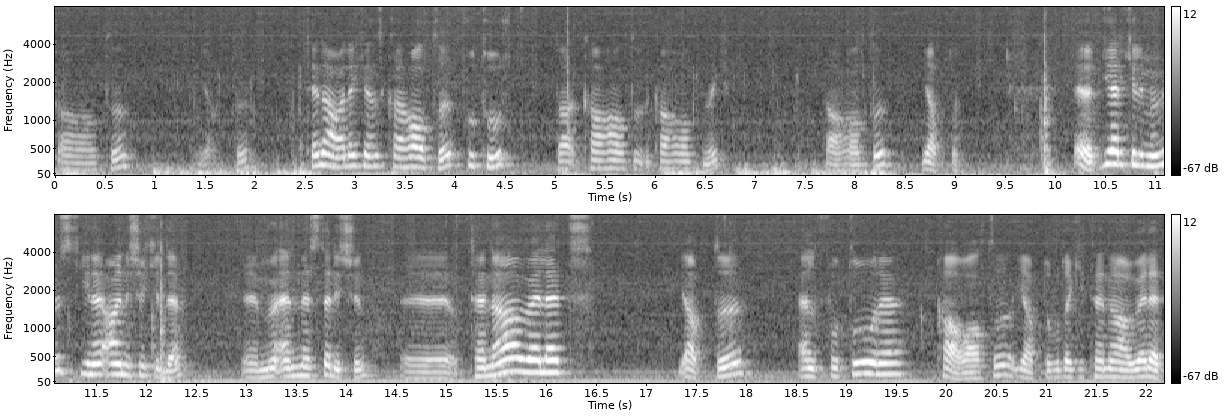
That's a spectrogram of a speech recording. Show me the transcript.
Kahvaltı yaptı. Tenavale kendisi kahvaltı, futur, da kahvaltı, kahvaltı demek. Kahvaltı yaptı. Evet, diğer kelimemiz yine aynı şekilde e, müennesler için e, tenavelet yaptı. El future kahvaltı yaptı. Buradaki tenavelet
